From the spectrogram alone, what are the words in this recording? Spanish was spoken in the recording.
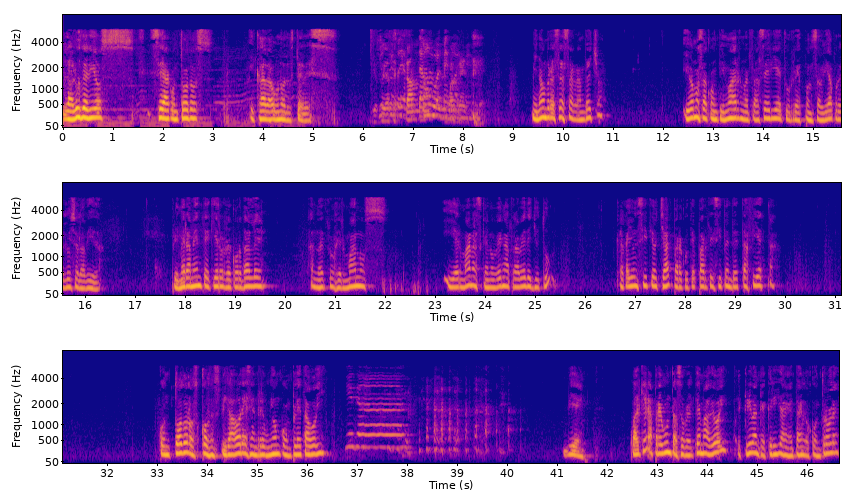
La luz de Dios sea con todos y cada uno de ustedes. Yo estoy aceptando, igualmente. Mi nombre es César Landecho y vamos a continuar nuestra serie de Tu responsabilidad por el uso de la vida. Primeramente quiero recordarle a nuestros hermanos y hermanas que nos ven a través de YouTube que acá hay un sitio chat para que ustedes participen de esta fiesta con todos los conspiradores en reunión completa hoy. Bien. Cualquiera pregunta sobre el tema de hoy, escriban que Cristian está en los controles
